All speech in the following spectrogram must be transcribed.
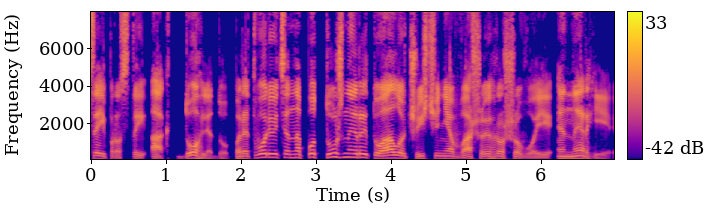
Цей простий акт догляду перетворюється на потужний ритуал очищення вашої грошової енергії.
